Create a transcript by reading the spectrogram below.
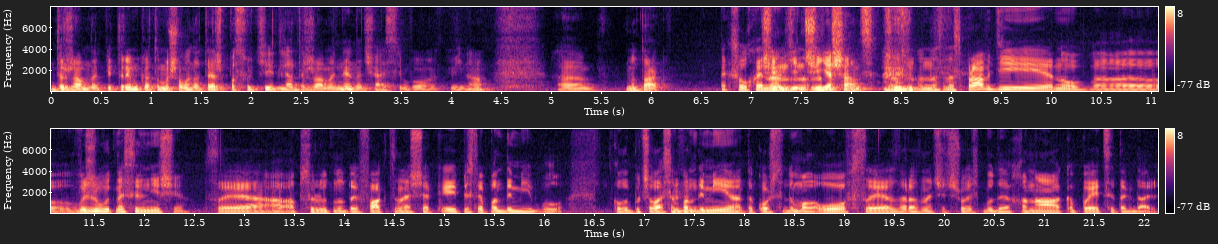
державна підтримка, тому що вона теж по суті для держави не на часі, бо війна. Е, ну так, Так слухай, чи, на, є- чи є шанс? На- на- Насправді, ну виживуть найсильніші. Це абсолютно той факт, знаєш, як і після пандемії було. Коли почалася Мгм. пандемія, також всі думали, о, все, зараз, значить, щось буде хана, капець і так далі.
